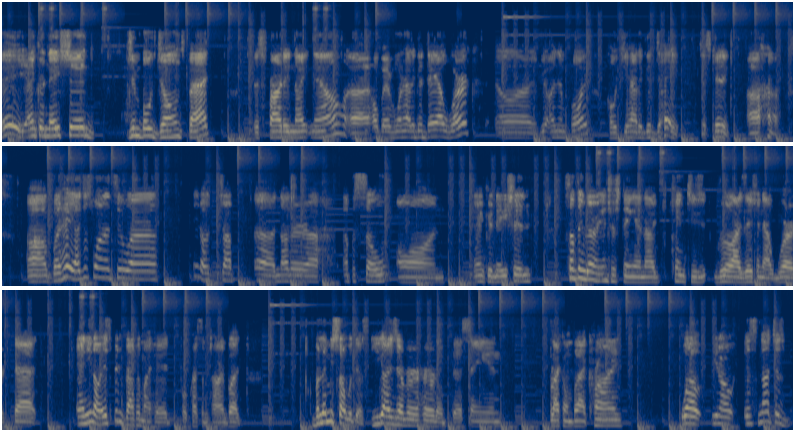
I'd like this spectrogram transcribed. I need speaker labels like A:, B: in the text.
A: Hey, Anchor Nation, Jimbo Jones back. It's Friday night now. I uh, hope everyone had a good day at work. Uh, if you're unemployed, hope you had a good day. Just kidding. Uh, uh, but hey, I just wanted to, uh, you know, drop uh, another uh, episode on Anchor Nation. Something very interesting, and I came to realization at work that, and you know, it's been back in my head for quite some time, but but let me start with this. You guys ever heard of the saying black on black crime? Well, you know, it's not just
